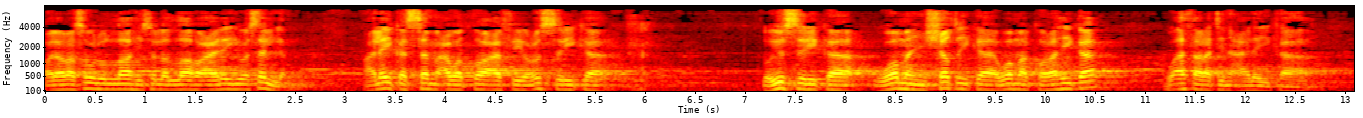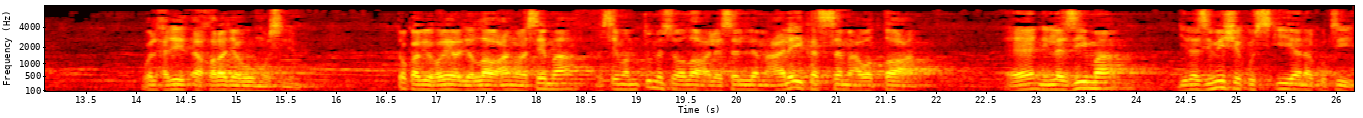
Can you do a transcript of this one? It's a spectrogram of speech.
قال رسول الله صلى الله عليه وسلم عليك والطاعة في عسرك ويسرك ومنشطك ومكرهك وأثرة عليك. والحديث أخرجه مسلم. توقع بحرير رضي الله عنه وسمع وسمع متوم صلى الله عليه وسلم عليك السمع والطاعة. إيه، نلزيمة جلزميش كسكي أنا كتي.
